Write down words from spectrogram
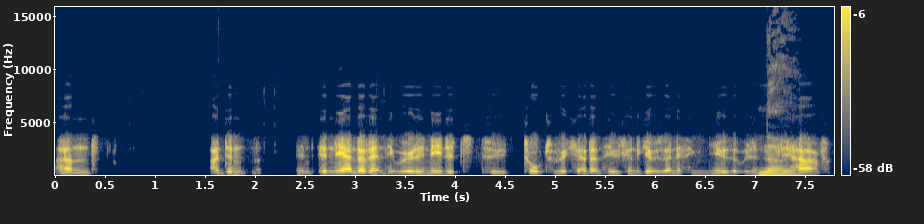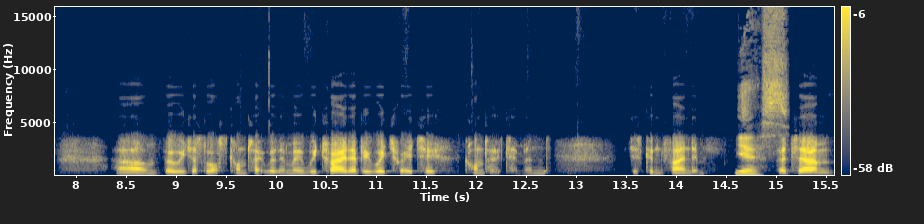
and I didn't. In, in the end, I didn't think we really needed to talk to Rikki. I don't think he was going to give us anything new that we didn't already No. have. Um, but we just lost contact with him. We, we tried every which way to contact him, and just couldn't find him. Yes. But um,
